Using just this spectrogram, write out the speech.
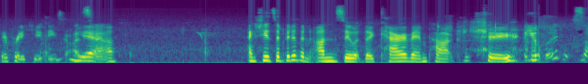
They're pretty cute, these guys. Yeah. Actually, it's a bit of an unzoo at the caravan park too. Are you bothered? So,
